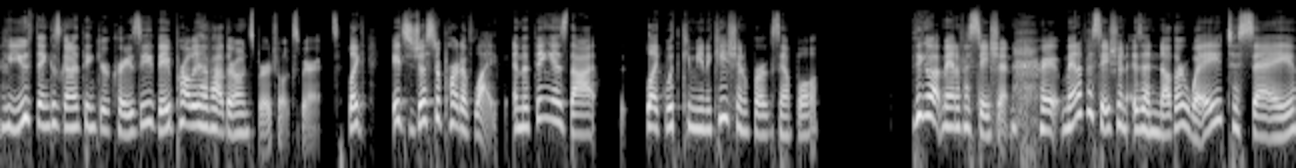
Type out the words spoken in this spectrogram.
who you think is going to think you're crazy, they probably have had their own spiritual experience. Like it's just a part of life. And the thing is that like with communication, for example, think about manifestation, right? Manifestation is another way to say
